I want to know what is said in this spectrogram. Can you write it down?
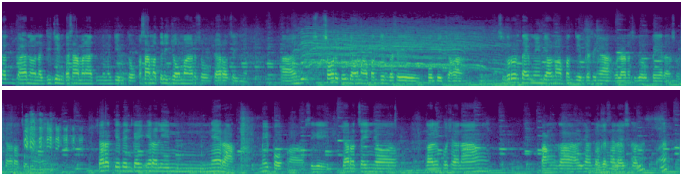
nag ano, nagji-gym kasama natin yung nag-gym to. Kasama to ni Jomar. So shoutout sa inyo. Ah, hindi sorry kung hindi ako nakapag-gym kasi COVID tsaka siguro yung time na hindi ako nakapag-gym kasi nga wala na siguro pera. So shoutout sa inyo. Shoutout kayo din kay Eralyn Nera. May po. Ah, sige. Shoutout sa inyo. Galing po siya ng Pangasinan National High School. Ha?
